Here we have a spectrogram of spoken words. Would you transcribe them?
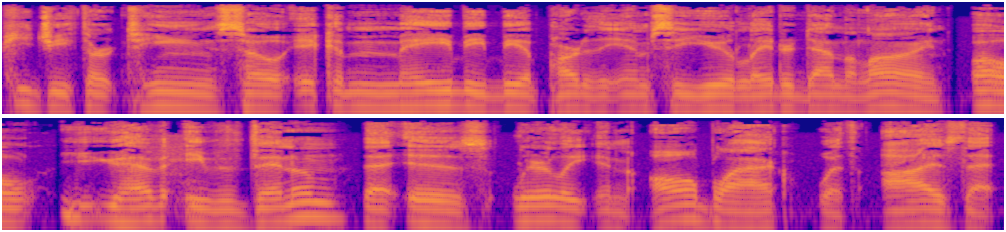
PG 13 so it can maybe be a part of the MCU later down the line, well, you you have a Venom that is literally in all black with eyes that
